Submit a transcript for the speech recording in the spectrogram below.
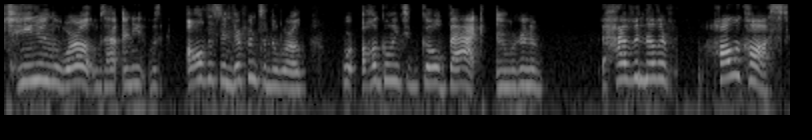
changing the world without any with all this indifference in the world we're all going to go back and we're going to have another holocaust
